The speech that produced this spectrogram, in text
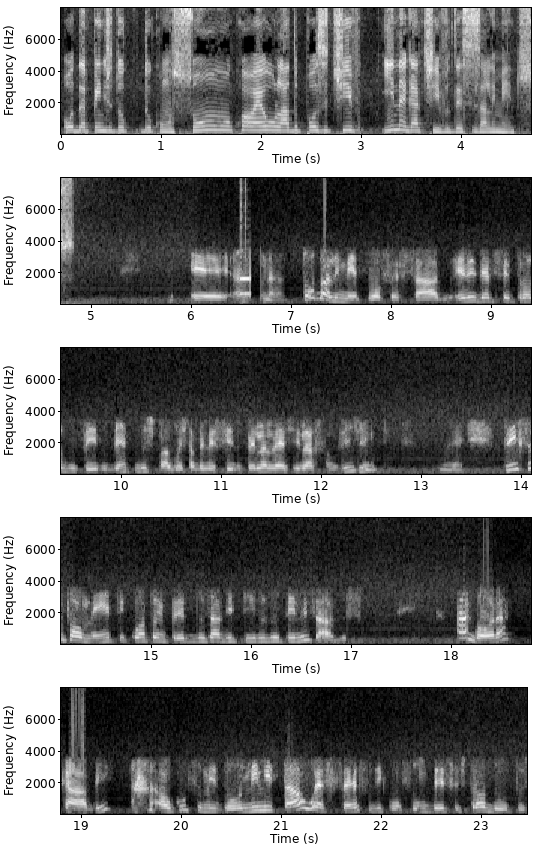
ou depende do, do consumo? Qual é o lado positivo e negativo desses alimentos? É, Ana, todo alimento processado, ele deve ser produzido dentro dos padrões estabelecidos pela legislação vigente, né? principalmente quanto ao emprego dos aditivos utilizados. Agora, cabe ao consumidor limitar o excesso de consumo desses produtos.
